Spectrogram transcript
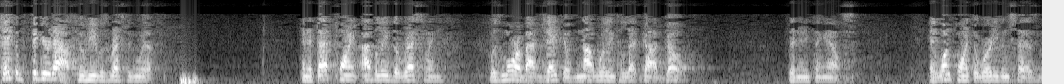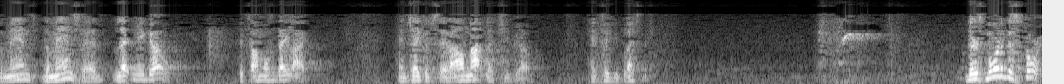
Jacob figured out who he was wrestling with. And at that point, I believe the wrestling was more about Jacob not willing to let God go than anything else. At one point, the word even says, the man, the man said, Let me go. It's almost daylight. And Jacob said, I'll not let you go until you bless me. There's more to this story.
